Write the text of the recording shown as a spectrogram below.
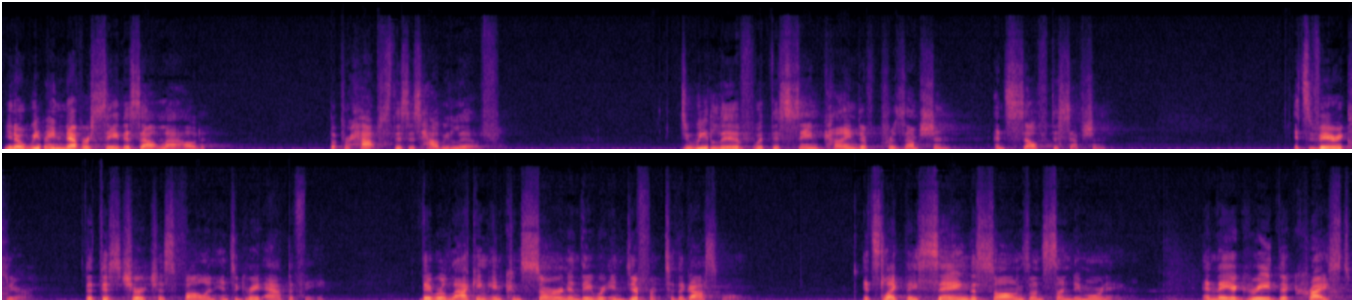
You know, we may never say this out loud, but perhaps this is how we live. Do we live with this same kind of presumption and self deception? It's very clear that this church has fallen into great apathy. They were lacking in concern and they were indifferent to the gospel. It's like they sang the songs on Sunday morning and they agreed that Christ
